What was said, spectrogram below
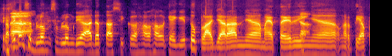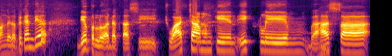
Tapi kan Nah. sebelum sebelum dia adaptasi ke hal-hal kayak gitu, pelajarannya, materinya, ngerti apa enggak. Tapi kan dia dia perlu adaptasi cuaca Ya. mungkin, iklim, bahasa,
